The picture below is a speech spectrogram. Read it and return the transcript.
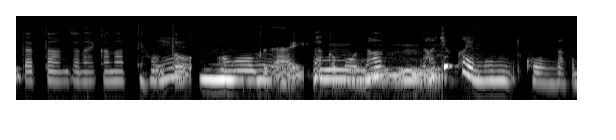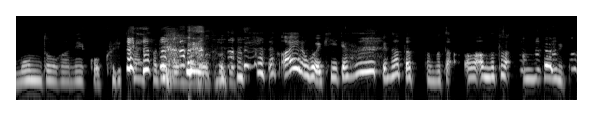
だったんじゃないかなって本当ね。思うぐらい、なんかもうなうん。何十回もこうなんか問答がねこう繰り返されるんだろうと。なんか愛の声聞いてふーってなったったらまたあまたあまたみたい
